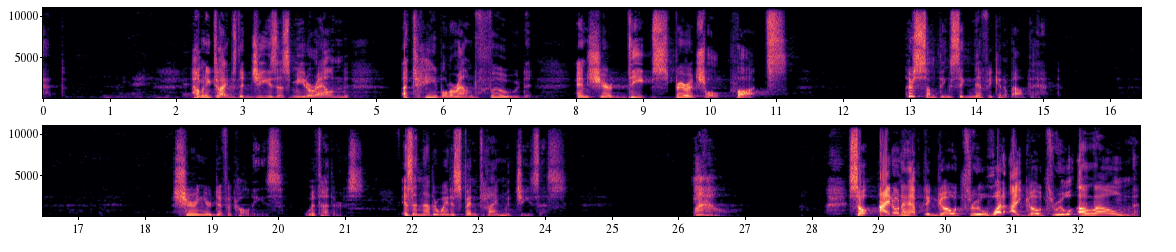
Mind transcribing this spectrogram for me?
How many times did Jesus meet around a table, around food? and share deep spiritual thoughts. There's something significant about that. Sharing your difficulties with others is another way to spend time with Jesus. Wow. So I don't have to go through what I go through alone.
